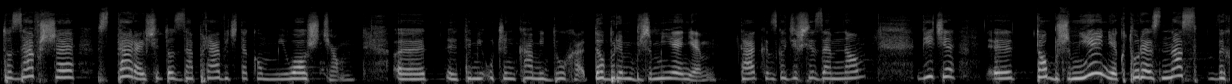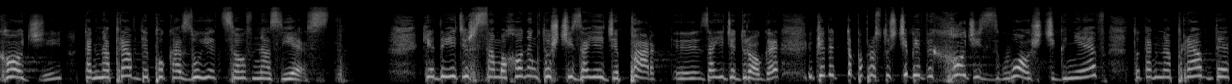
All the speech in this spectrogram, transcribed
to zawsze staraj się to zaprawić taką miłością, e, tymi uczynkami ducha, dobrym brzmieniem. Tak? Zgodzisz się ze mną? Wiecie, y, to brzmienie, które z nas wychodzi, tak naprawdę pokazuje, co w nas jest. Kiedy jedziesz samochodem, ktoś ci zajedzie park, y, zajedzie drogę i kiedy to po prostu z ciebie wychodzi złość, gniew, to tak naprawdę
